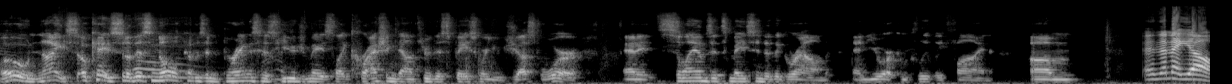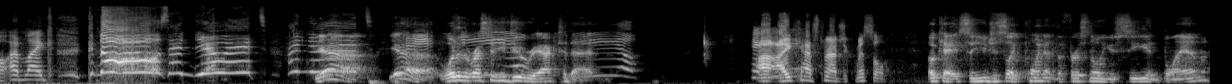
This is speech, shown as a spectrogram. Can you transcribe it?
Oh, nice. Okay, so this gnoll comes and brings his huge mace like crashing down through the space where you just were, and it slams its mace into the ground, and you are completely fine. Um, And then I yell. I'm like, Gnolls! I knew it! I knew yeah, it! yeah. Yeah. What do the rest of you do? React to that? Help! Uh, I cast magic missile. Okay, so you just like point at the first gnoll you see and blam.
